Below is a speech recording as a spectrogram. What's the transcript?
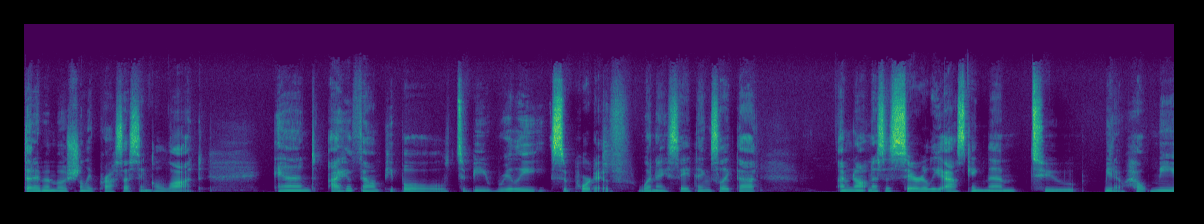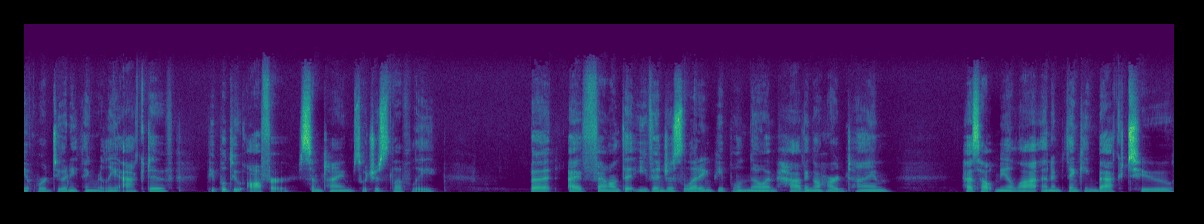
that I'm emotionally processing a lot. And I have found people to be really supportive when I say things like that. I'm not necessarily asking them to you know, help me or do anything really active. People do offer sometimes, which is lovely. But I've found that even just letting people know I'm having a hard time has helped me a lot. And I'm thinking back to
